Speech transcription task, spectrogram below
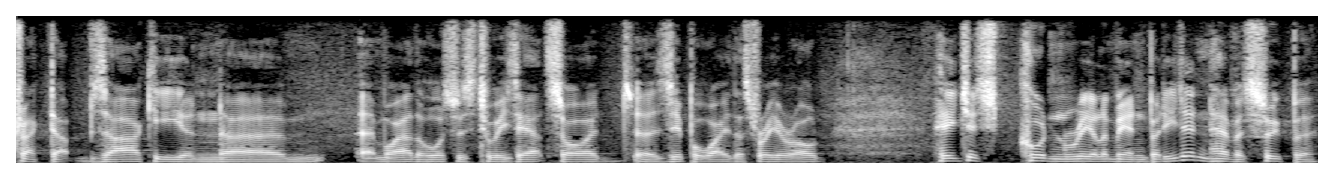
tracked up Zaki and um, and my other horses to his outside. Uh, zip away the three year old. He just couldn't reel him in, but he didn't have a super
